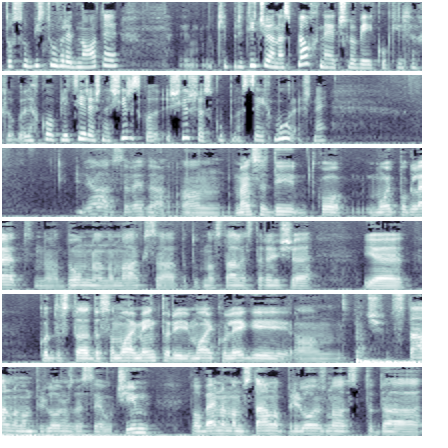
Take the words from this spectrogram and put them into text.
To so v bistvu vrednote, ki pritičajo nasploh ne človeku, ki jih lahko, lahko apliciraš na širsko, širšo skupnost, se jih moraš. Ne? Ja, seveda. Um, Meni se zdi tako, moj pogled na Domna, na Maxa, pa tudi na ostale starejše, je kot da, sta, da so moji mentori, moji kolegi. Um, pač stalno imam priložnost, da se učim, pa obenem imam stalno priložnost, da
